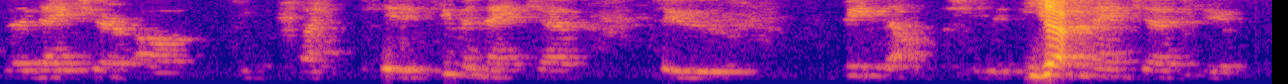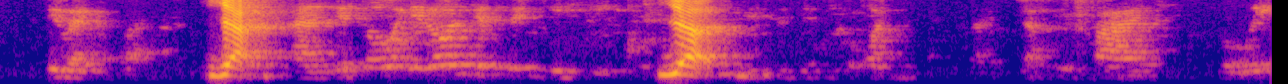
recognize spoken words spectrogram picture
the nature of, like, it is human nature to be selfish. It is Yeah. human nature to do X, Y. Yeah, And it's always, it always gets a bit yeah. It's a difficult one to like, justify fully,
